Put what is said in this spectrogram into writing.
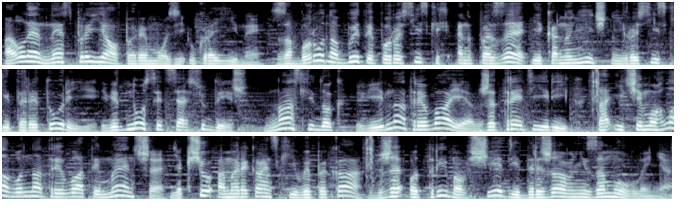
але не сприяв перемозі України. Заборона бити по російських НПЗ і канонічній російській території відноситься сюди ж. Наслідок війна триває вже третій рік. Та і чи могла вона тривати менше, якщо американський ВПК вже отримав щедрі державні замовлення?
